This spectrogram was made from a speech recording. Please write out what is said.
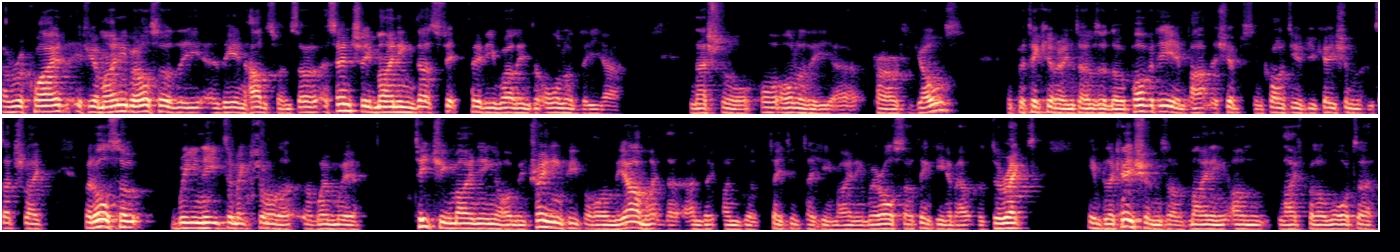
required if you're mining, but also the, the enhancement. So essentially mining does fit fairly well into all of the uh, national, all, all, of the uh, priority goals, in particular in terms of low poverty and partnerships and quality education and such like. But also we need to make sure that when we're teaching mining or we're training people or we are under, undertaking taking mining, we're also thinking about the direct implications of mining on life below water,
